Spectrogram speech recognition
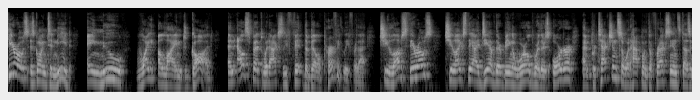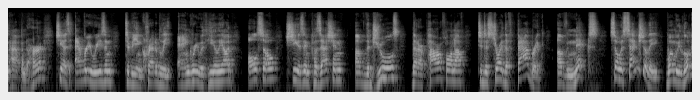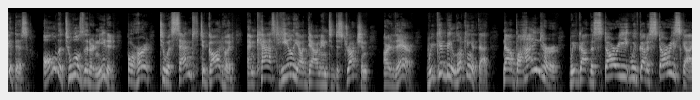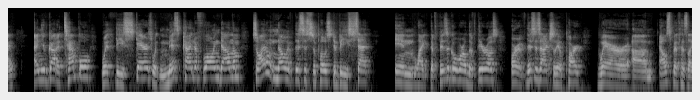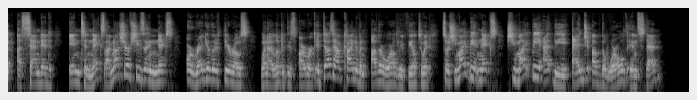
Theros is going to need a new white aligned god. And Elspeth would actually fit the bill perfectly for that. She loves Theros. She likes the idea of there being a world where there's order and protection, so what happened with the Phyrexians doesn't happen to her. She has every reason to be incredibly angry with Heliod. Also, she is in possession of the jewels that are powerful enough to destroy the fabric of Nyx. So essentially, when we look at this, all the tools that are needed for her to ascend to godhood and cast Heliod down into destruction are there. We could be looking at that. Now, behind her, we've got the starry, we've got a starry sky, and you've got a temple with these stairs with mist kind of flowing down them. So I don't know if this is supposed to be set in like the physical world of Theros, or if this is actually a part where um, Elspeth has like ascended into Nyx. I'm not sure if she's in Nyx or regular Theros when I look at this artwork. It does have kind of an otherworldly feel to it. So she might be at Nyx. She might be at the edge of the world instead.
